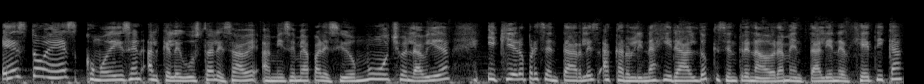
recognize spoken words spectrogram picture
esto es, como dicen, al que le gusta le sabe, a mí se me ha parecido mucho en la vida y quiero presentarles a Carolina Giraldo, que es entrenadora mental y energética,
